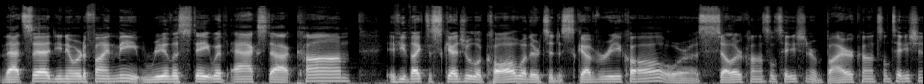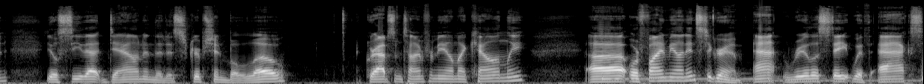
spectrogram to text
That said, you know where to find me, realestatewithaxe.com. If you'd like to schedule a call, whether it's a discovery call or a seller consultation or buyer consultation, you'll see that down in the description below. Grab some time for me on my Calendly. Uh, or find me on Instagram at Real Estate with Axe.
